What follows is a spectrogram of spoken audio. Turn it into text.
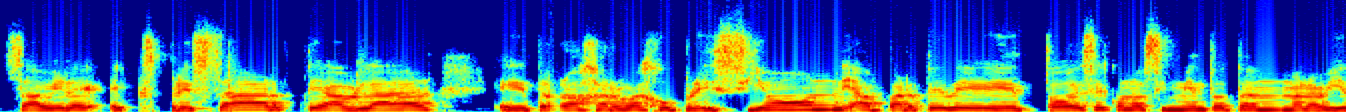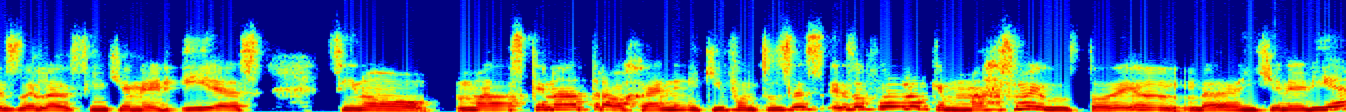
saber expresarte, hablar, eh, trabajar bajo presión, aparte de todo ese conocimiento tan maravilloso de las ingenierías, sino más que nada trabajar en equipo. Entonces, eso fue lo que más me gustó de la ingeniería,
